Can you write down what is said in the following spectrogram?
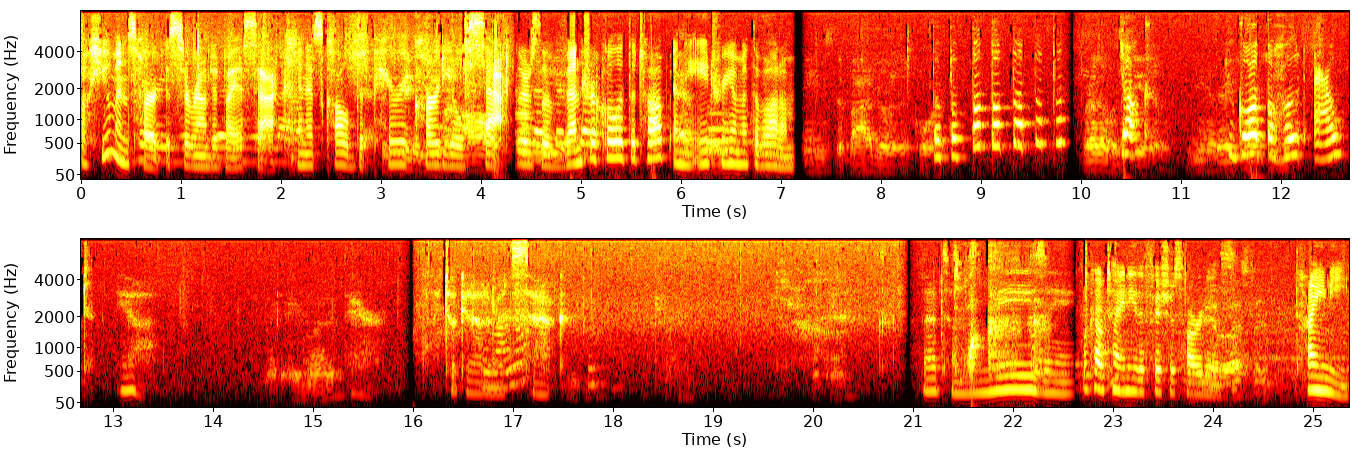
A human's heart is surrounded by a sac, and it's called the pericardial sac. There's the ventricle at the top and the atrium at the bottom. Duck. you know? The other You got the heart out? Yeah, like A minor? there. I took it out of its sac. That's amazing. Look how tiny the fish's heart is. Tiny.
